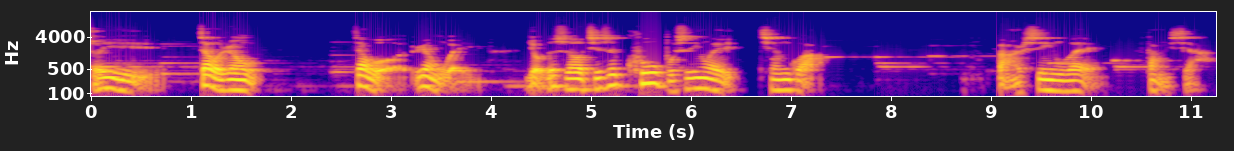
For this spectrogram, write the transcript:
所以，在我认，在我认为，有的时候其实哭不是因为牵挂。反而是因为放下。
